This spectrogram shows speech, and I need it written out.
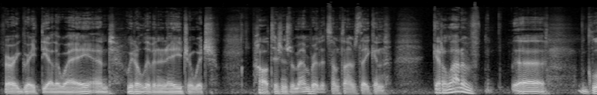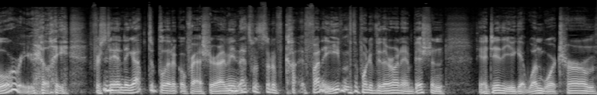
very great the other way, and we don't live in an age in which politicians remember that sometimes they can get a lot of. Uh, glory really for standing up to political pressure. I mean, that's what's sort of funny, even from the point of view of their own ambition. The idea that you get one more term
